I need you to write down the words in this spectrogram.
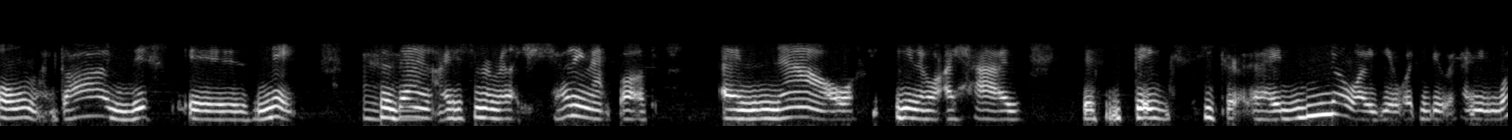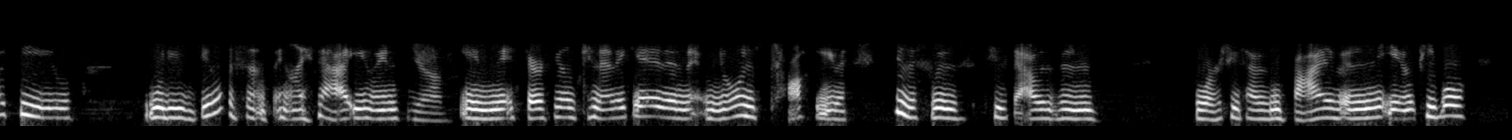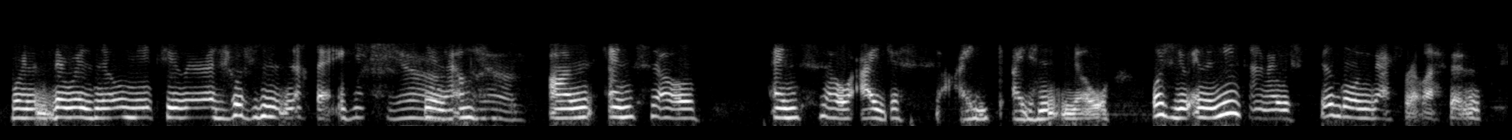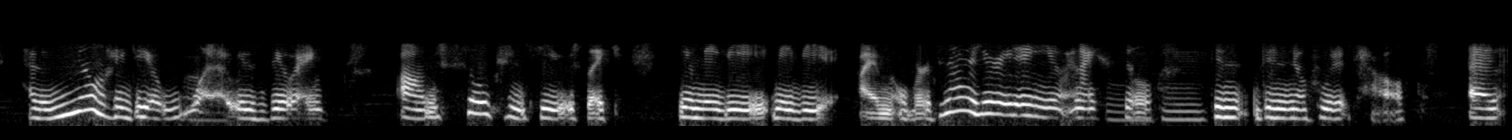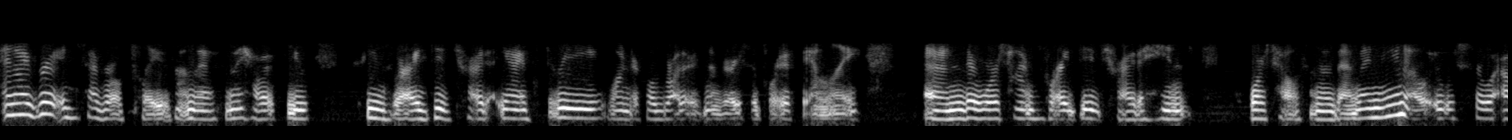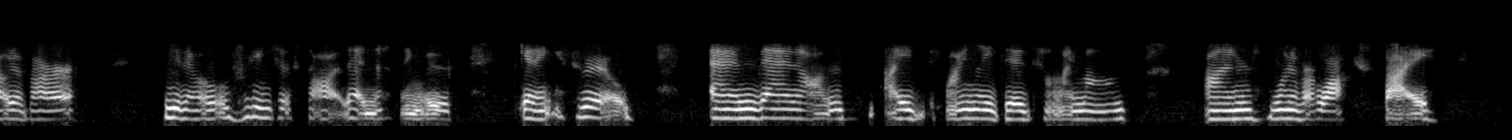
oh my god this is me. Mm-hmm. So then I just remember like shutting that book and now, you know, I had this big secret that I had no idea what to do with. I mean, what do you what do you do with something like that? You know, in yeah. in Fairfield, Connecticut, and no one's talking about. You know, this was 2004, 2005, and you know, people were there was no Me Too era, there was nothing. Yeah. You know. Yeah. Um, and so, and so I just I I didn't know what to do. In the meantime, I was still going back for lessons, having no idea what I was doing. Um, so confused, like you know, maybe maybe I'm over exaggerating, you know, and I still mm-hmm. didn't didn't know who to tell. And and I've written several plays on this, and I have a few scenes where I did try to. You know, I have three wonderful brothers and a very supportive family, and there were times where I did try to hint or tell some of them, and you know, it was so out of our, you know, range of thought that nothing was getting through. And then um, I finally did tell my mom on one of our walks by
